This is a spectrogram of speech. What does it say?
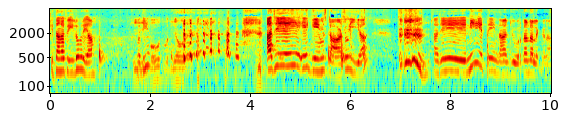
ਕਿਦਾਂ ਦਾ ਫੀਲ ਹੋ ਰਿਹਾ? ਵਧੀਆ? ਬਹੁਤ ਵਧੀਆ ਹੋ ਰਿਹਾ। ਅਜੇ ਇਹ ਗੇਮ ਸਟਾਰਟ ਹੋਈ ਆ। ਅਜੇ ਨਹੀਂ ਇੱਥੇ ਇੰਨਾ ਜ਼ੋਰ ਤੁਹਾਡਾ ਲੱਗਣਾ।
